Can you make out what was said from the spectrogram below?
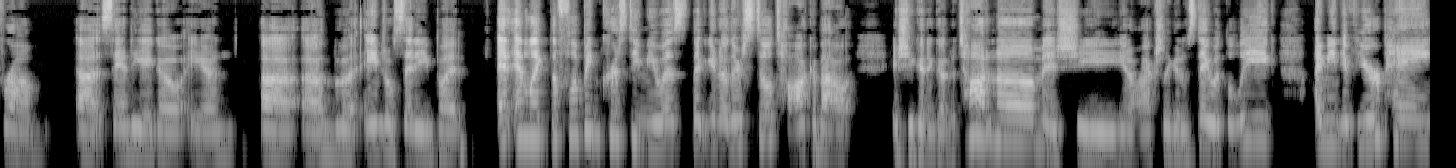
from uh, San Diego and uh, uh, Angel City. But and, and like the flipping Kristie Mewis, that you know, there's still talk about is she going to go to Tottenham? Is she you know actually going to stay with the league? I mean, if you're paying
